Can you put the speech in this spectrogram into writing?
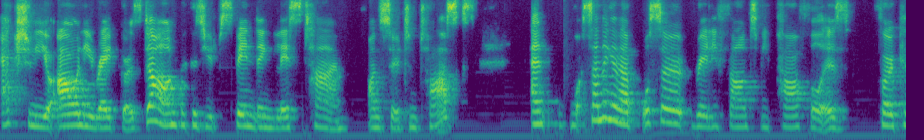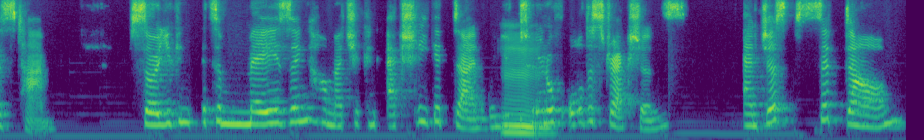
actually your hourly rate goes down because you're spending less time on certain tasks. And what, something that I've also really found to be powerful is focus time. So you can, it's amazing how much you can actually get done when you mm. turn off all distractions and just sit down.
